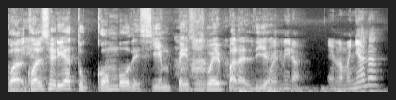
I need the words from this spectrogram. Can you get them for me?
¿Cuál, cuál sería tu combo de 100 pesos, güey, para el día? Pues mira, en la mañana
